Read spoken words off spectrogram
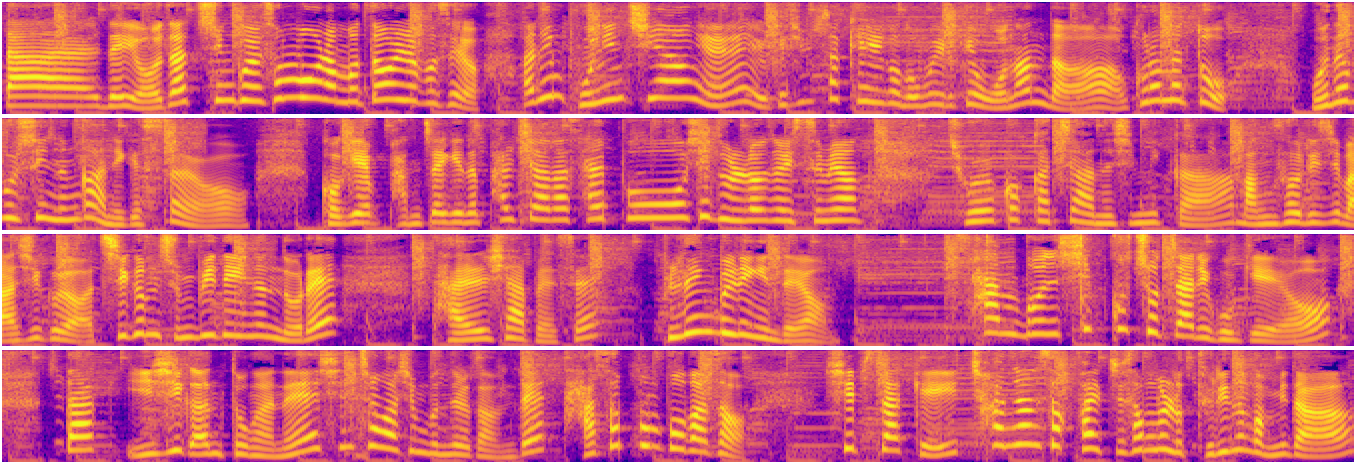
딸, 내 여자친구의 손목을 한번 떠올려 보세요. 아니면 본인 취향에 이렇게 14K가 너무 이렇게 원한다. 그러면 또 원해볼 수 있는 거 아니겠어요? 거기에 반짝이는 팔찌 하나 살포시 둘러져 있으면 좋을 것 같지 않으십니까? 망설이지 마시고요. 지금 준비되어 있는 노래 달샤벳의 블링블링인데요. 3분 19초짜리 곡이에요. 딱 이 시간 동안에 신청하신 분들 가운데 5분 뽑아서 14K 천연석 팔찌 선물로 드리는 겁니다.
